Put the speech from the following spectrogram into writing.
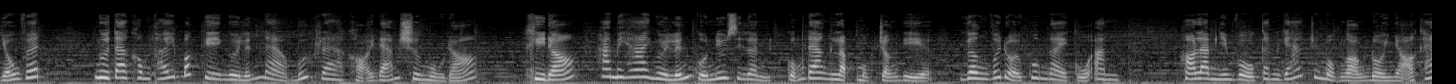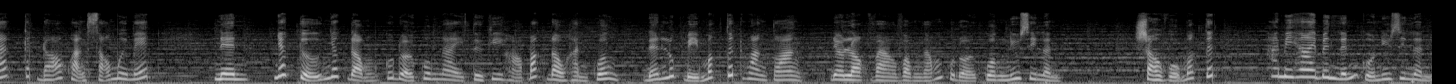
dấu vết. Người ta không thấy bất kỳ người lính nào bước ra khỏi đám sương mù đó. Khi đó, 22 người lính của New Zealand cũng đang lập một trận địa gần với đội quân này của Anh. Họ làm nhiệm vụ canh gác trên một ngọn đồi nhỏ khác cách đó khoảng 60 mét. Nên nhất cử nhất động của đội quân này từ khi họ bắt đầu hành quân đến lúc bị mất tích hoàn toàn đều lọt vào vòng ngắm của đội quân New Zealand. Sau vụ mất tích, 22 binh lính của New Zealand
